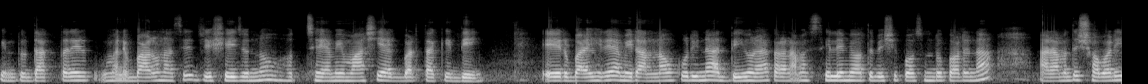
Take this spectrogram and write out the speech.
কিন্তু ডাক্তারের মানে বারণ আছে যে সেই জন্য হচ্ছে আমি মাসে একবার তাকে দেই। এর বাইরে আমি রান্নাও করি না আর দিও না, কারণ আমার ছেলে মেয়ে অত বেশি পছন্দ করে না। আর আমাদের সবারই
